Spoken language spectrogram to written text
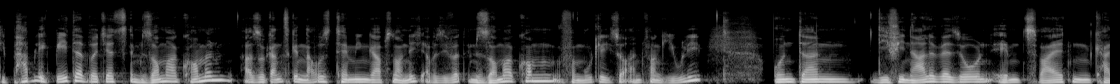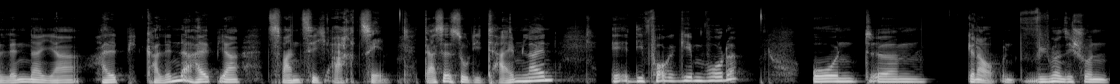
Die Public Beta wird jetzt im Sommer kommen. Also ganz genaues Termin gab es noch nicht, aber sie wird im Sommer kommen, vermutlich so Anfang Juli. Und dann die finale Version im zweiten Kalenderjahr, Halb, Kalenderhalbjahr 2018. Das ist so die Timeline, äh, die vorgegeben wurde. Und ähm, genau, und wie man sich schon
